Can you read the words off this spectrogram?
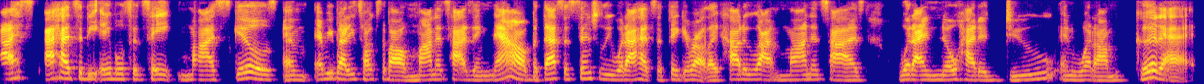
I, I had to be able to take my skills and everybody talks about monetizing now, but that's essentially what I had to figure out. Like, how do I monetize what I know how to do and what I'm good at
